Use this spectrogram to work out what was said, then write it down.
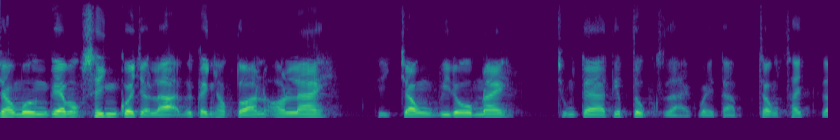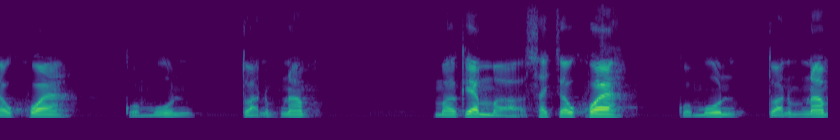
Chào mừng các em học sinh quay trở lại với kênh học toán online. Thì trong video hôm nay, chúng ta tiếp tục giải bài tập trong sách giáo khoa của môn toán lớp 5. Mời các em mở sách giáo khoa của môn toán lớp 5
